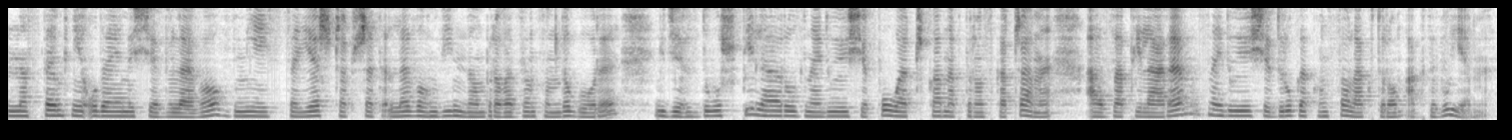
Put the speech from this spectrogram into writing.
Następnie udajemy się w lewo, w miejsce jeszcze przed lewą windą prowadzącą do góry, gdzie wzdłuż pilaru znajduje się półeczka, na którą skaczemy, a za pilarem znajduje się druga konsola, którą aktywujemy.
